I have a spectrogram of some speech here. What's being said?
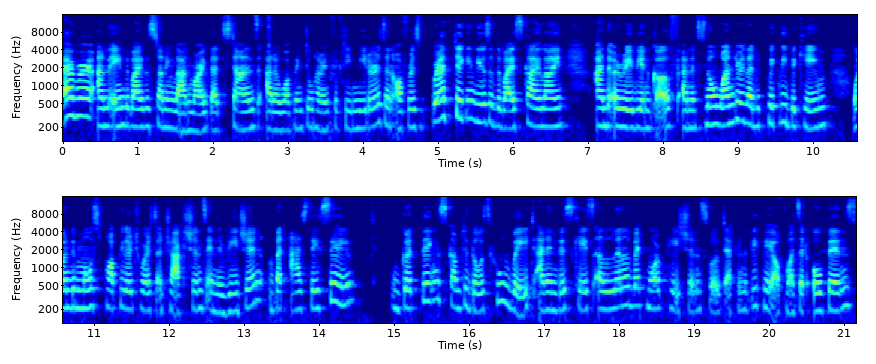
ever. And the Ain Dubai is a stunning landmark that stands at a whopping 250 meters and offers breathtaking views of the Dubai skyline and the Arabian Gulf. And it's no wonder that it quickly became one of the most popular tourist attractions in the region. But as they say, good things come to those who wait. And in this case, a little bit more patience will definitely pay off once it opens.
